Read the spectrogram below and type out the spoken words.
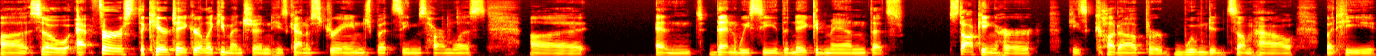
Uh, so at first, the caretaker, like you mentioned, he's kind of strange but seems harmless. Uh, and then we see the naked man that's stalking her. He's cut up or wounded somehow, but he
